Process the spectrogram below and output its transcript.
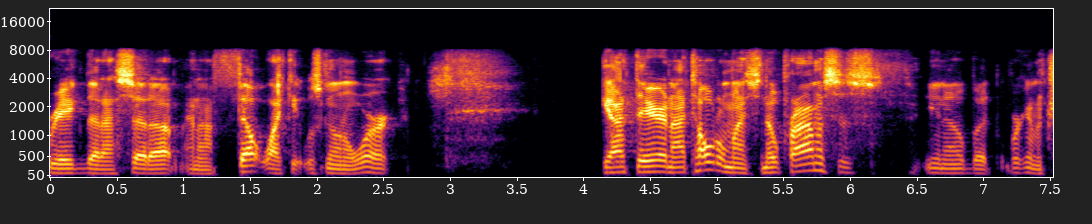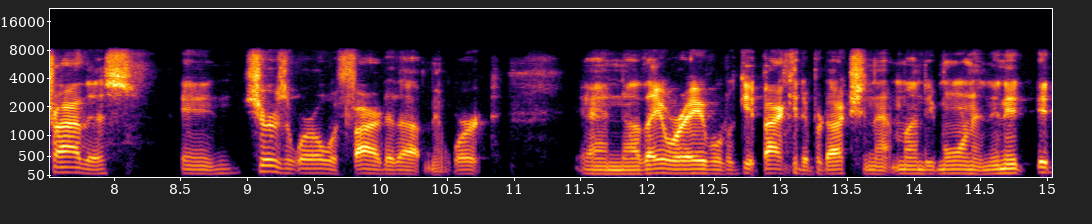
rig that I set up and I felt like it was going to work. Got there and I told them, I said, no promises, you know, but we're going to try this. And sure as a whirl, we fired it up and it worked. And uh, they were able to get back into production that Monday morning. And it, it,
